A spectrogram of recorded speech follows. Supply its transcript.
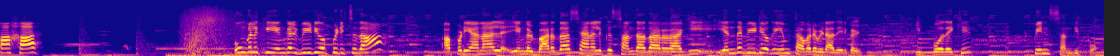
ஹாஹா உங்களுக்கு எங்கள் வீடியோ பிடிச்சதா? அப்படியானால் எங்கள் பரதா சேனலுக்கு சந்தாதாரராகி எந்த வீடியோவையும் தவற விடாதீர்கள் இப்போதைக்கு பின் சந்திப்போம்.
